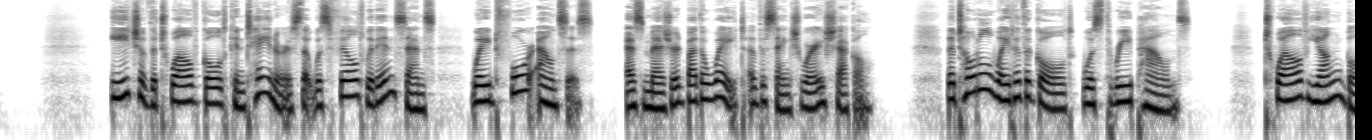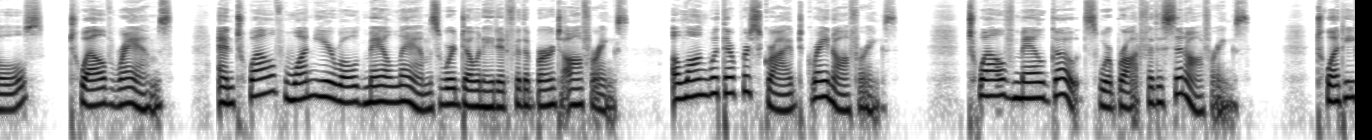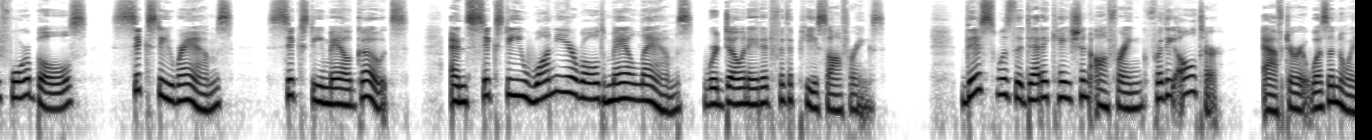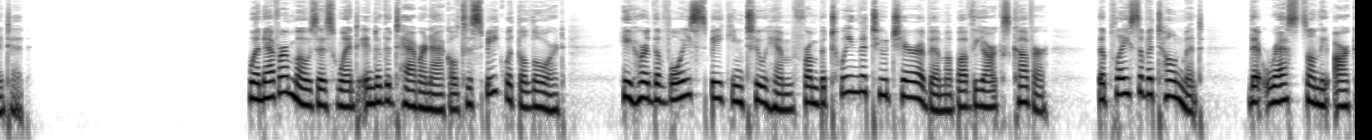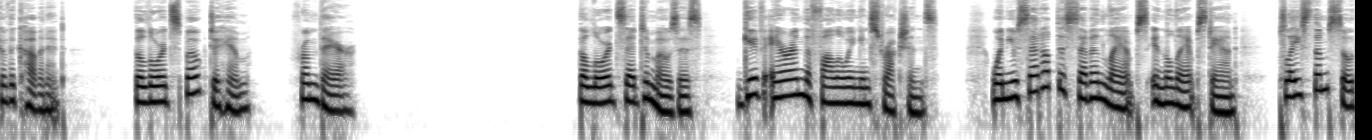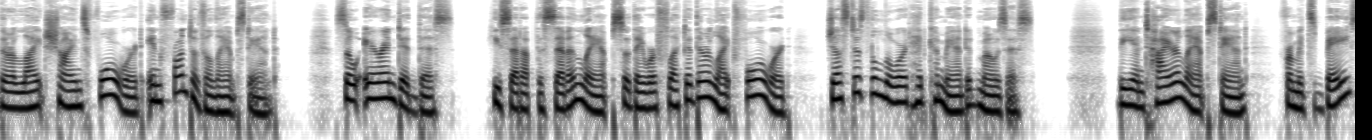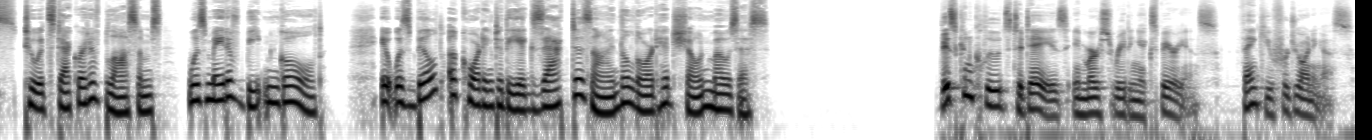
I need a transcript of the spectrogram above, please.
Each of the twelve gold containers that was filled with incense weighed four ounces, as measured by the weight of the sanctuary shekel. The total weight of the gold was three pounds. Twelve young bulls, twelve rams, and twelve one year old male lambs were donated for the burnt offerings, along with their prescribed grain offerings. Twelve male goats were brought for the sin offerings. 24 bulls, 60 rams, 60 male goats, and 60 one year old male lambs were donated for the peace offerings. This was the dedication offering for the altar after it was anointed. Whenever Moses went into the tabernacle to speak with the Lord, he heard the voice speaking to him from between the two cherubim above the ark's cover, the place of atonement that rests on the ark of the covenant the Lord spoke to him from there. The Lord said to Moses, Give Aaron the following instructions. When you set up the seven lamps in the lampstand, place them so their light shines forward in front of the lampstand. So Aaron did this. He set up the seven lamps so they reflected their light forward, just as the Lord had commanded Moses. The entire lampstand, from its base to its decorative blossoms, was made of beaten gold. It was built according to the exact design the Lord had shown Moses. This concludes today's Immerse Reading Experience. Thank you for joining us.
